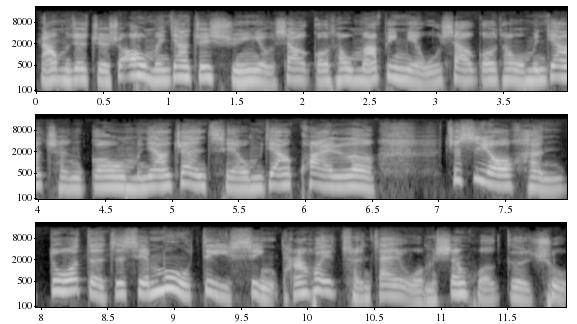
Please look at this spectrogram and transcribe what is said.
然后我们就觉得说，哦，我们一定要追寻有效沟通，我们要避免无效沟通，我们一定要成功，我们一定要赚钱，我们一定要快乐，就是有很多的这些目的性，它会存在我们生活各处。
